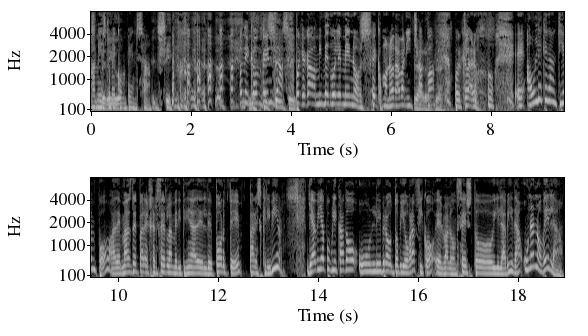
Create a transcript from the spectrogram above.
a mí esto me compensa. Sí. me compensa, porque a mí me duele menos, como no daba ni chapa, pues claro. Eh, aún le quedan tiempo, además de para ejercer la medicina del deporte, para escribir. Ya había publicado un libro autobiográfico, El baloncesto y la vida, una novela,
